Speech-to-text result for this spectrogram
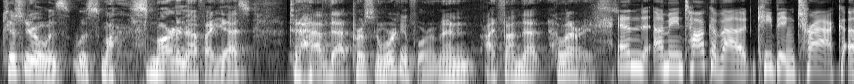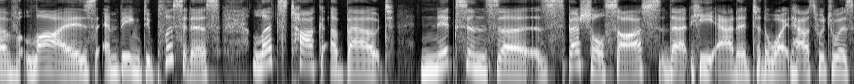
Kissinger was, was smart, smart enough, I guess, to have that person working for him. And I found that hilarious. And I mean, talk about keeping track of lies and being duplicitous. Let's talk about Nixon's uh, special sauce that he added to the White House, which was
